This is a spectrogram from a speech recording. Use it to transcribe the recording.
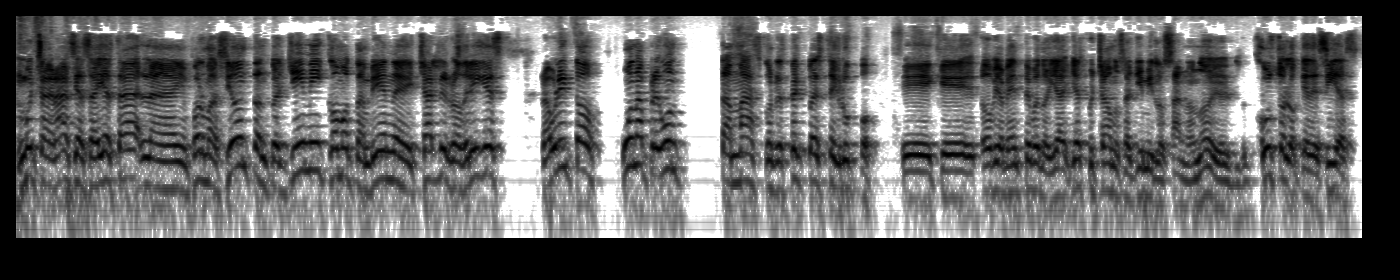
Muchas gracias. Ahí está la información, tanto el Jimmy como también eh, Charlie Rodríguez. Raulito, una pregunta más con respecto a este grupo, eh, que obviamente, bueno, ya, ya escuchamos a Jimmy Lozano, ¿no? Eh, justo lo que decías,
